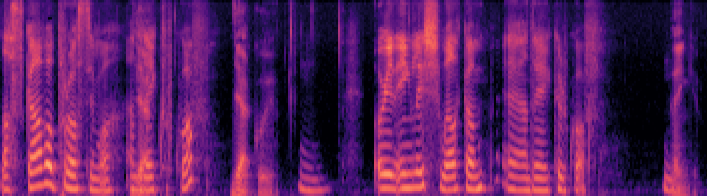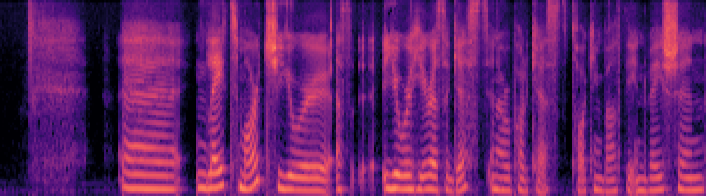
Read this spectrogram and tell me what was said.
Laskavo prosimo, Andrej Ja. Kurkov. Дякую. Or in English, welcome, uh, Andrej Kurkov. Thank you. Uh, in late March, you were as you were here as a guest in our podcast, talking about the invasion,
